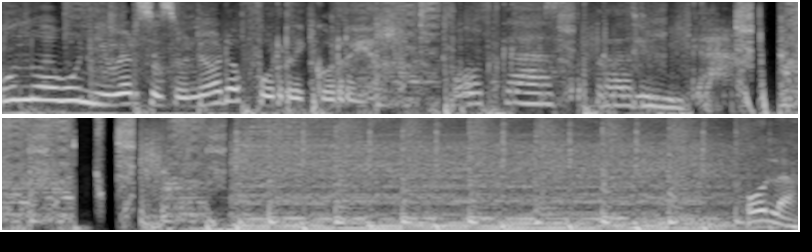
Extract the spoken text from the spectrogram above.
Un nuevo universo sonoro por recorrer. Podcast Radiónica. Hola,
